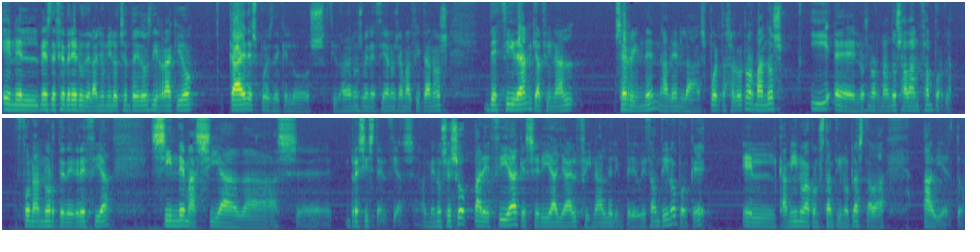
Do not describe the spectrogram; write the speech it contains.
en el mes de febrero del año 1082, Dirraquio cae después de que los ciudadanos venecianos y amalfitanos decidan que al final se rinden, abren las puertas a los normandos y eh, los normandos avanzan por la zona norte de Grecia sin demasiadas eh, resistencias. Al menos eso parecía que sería ya el final del imperio bizantino porque el camino a Constantinopla estaba abierto.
